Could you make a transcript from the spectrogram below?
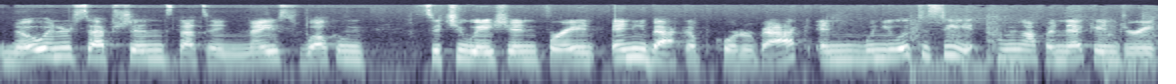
no interceptions. That's a nice welcome situation for any backup quarterback. And when you look to see coming off a neck injury,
